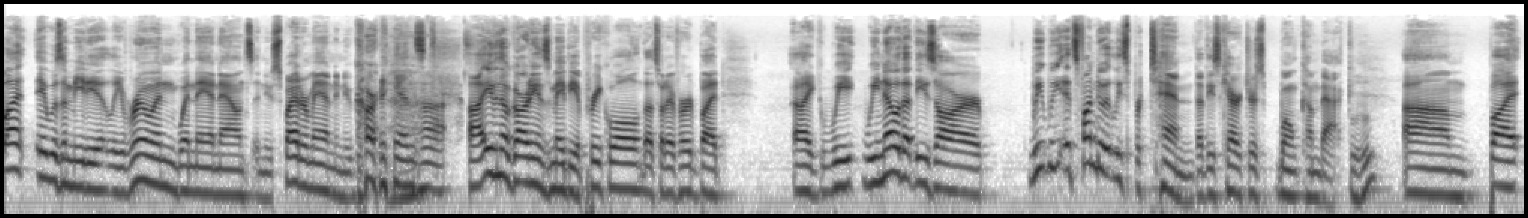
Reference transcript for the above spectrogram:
But it was immediately ruined when they announced a new Spider-Man, a new Guardians. uh, even though Guardians may be a prequel, that's what I've heard. But like we we know that these are we, we it's fun to at least pretend that these characters won't come back. Um, but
